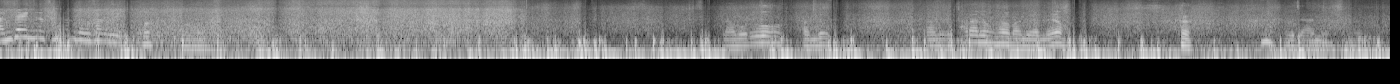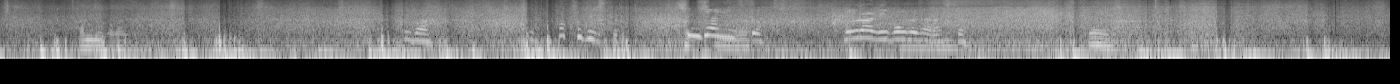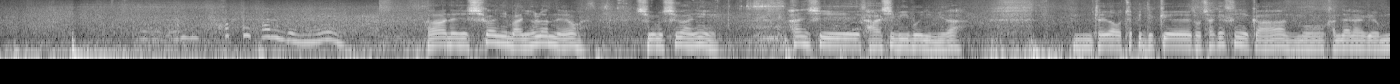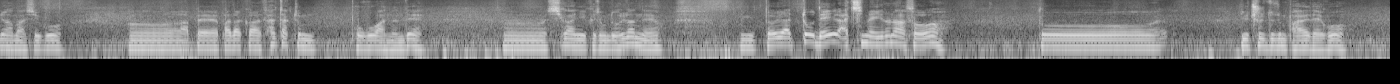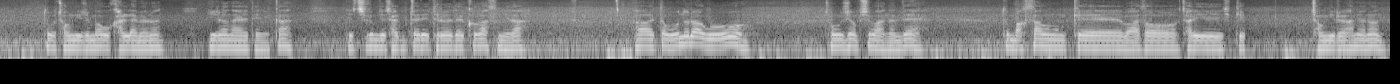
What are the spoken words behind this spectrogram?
앉아있는 사람 동상도 있고. 나무로 만든, 나무로 사람 형상을 만들었네요. 의자 앉는, 앉는 거 말고. 이봐. 파크도 있어. 심장이 있네. 있어. 노란 리본을 달았어. 응. 커피 파는 데네. 아, 네, 이제 시간이 많이 흘렀네요. 지금 시간이 1시 42분입니다. 음, 저희가 어차피 늦게 도착했으니까 뭐 간단하게 음료 마시고 어, 앞에 바닷가 살짝 좀 보고 왔는데 어, 시간이 그 정도 흘렀네요. 음, 또, 야- 또 내일 아침에 일어나서 또 일출도 좀 봐야 되고 또 정리 좀 하고 가려면은 일어나야 되니까 이제 지금 이제 잠자리에 들어야 될 것 같습니다. 아, 일단 오늘하고 정신없이 왔는데 또 막상 이렇게 와서 자리 이렇게 정리를 하면은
